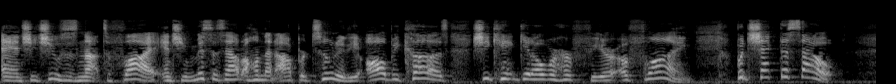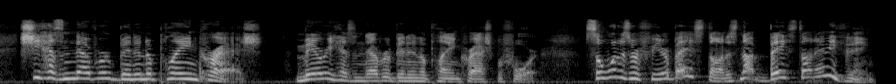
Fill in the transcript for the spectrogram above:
and she chooses not to fly and she misses out on that opportunity all because she can't get over her fear of flying. But check this out. She has never been in a plane crash. Mary has never been in a plane crash before. So, what is her fear based on? It's not based on anything.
